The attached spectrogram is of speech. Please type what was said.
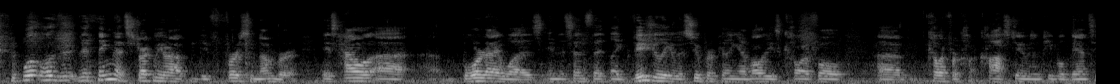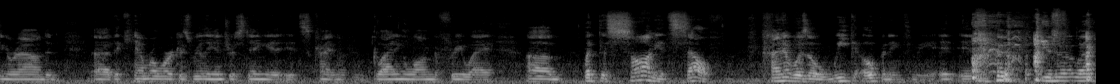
Well, well the, the thing that struck me about the first number is how uh, bored I was in the sense that, like, visually it was super appealing. You have all these colorful, um, colorful co- costumes and people dancing around, and uh, the camera work is really interesting. It, it's kind of gliding along the freeway, um, but the song itself kind of was a weak opening to me. It, it you know, like.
